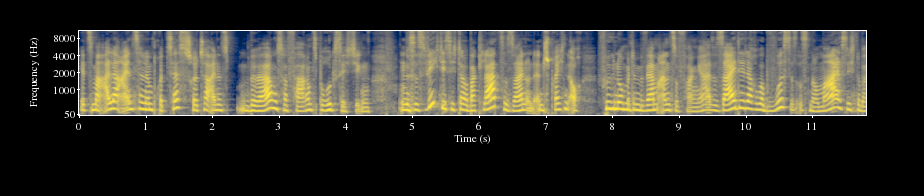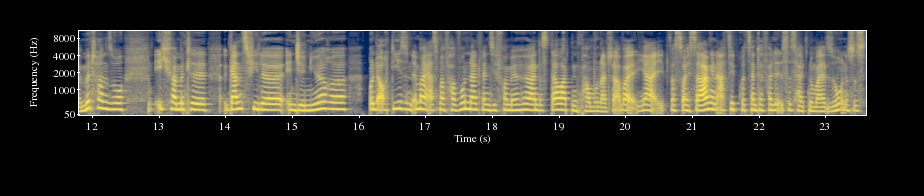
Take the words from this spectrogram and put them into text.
jetzt mal alle einzelnen Prozessschritte eines Bewerbungsverfahrens berücksichtigen. Und es ist wichtig, sich darüber klar zu sein und entsprechend auch früh genug mit dem Bewerben anzufangen. Ja? Also sei dir darüber bewusst, es ist normal, es ist nicht nur bei Müttern so. Ich vermittel ganz viele Ingenieure und auch die sind immer erstmal verwundert, wenn sie von mir hören, das dauert ein paar Monate. Aber ja, was soll ich sagen? In 80 Prozent der Fälle ist es halt nun mal so. Und es ist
